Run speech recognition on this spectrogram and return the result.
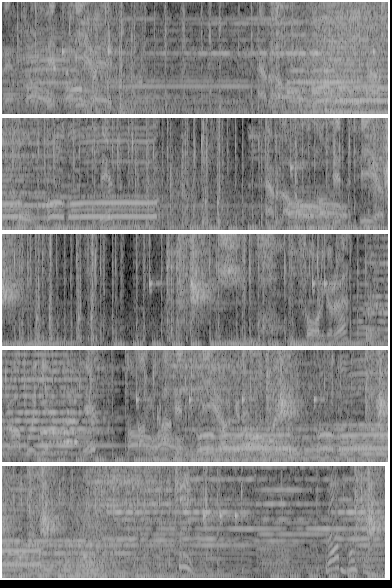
Margaret, tå, bit 4 Erla, tå Ho. Bit. Erla, tå, bit 4 Forgere. Raboye. Kid, tå, bit 4 Margaret, Kid. Rob Wigger.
